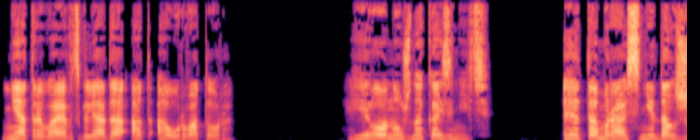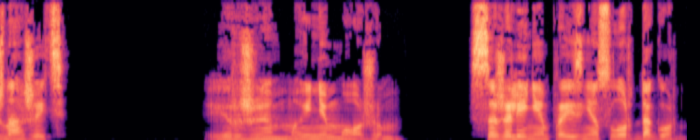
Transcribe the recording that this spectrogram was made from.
не отрывая взгляда от Аурватора. Его нужно казнить. Эта мразь не должна жить. «Ирже, мы не можем», — с сожалением произнес лорд Дагорн.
